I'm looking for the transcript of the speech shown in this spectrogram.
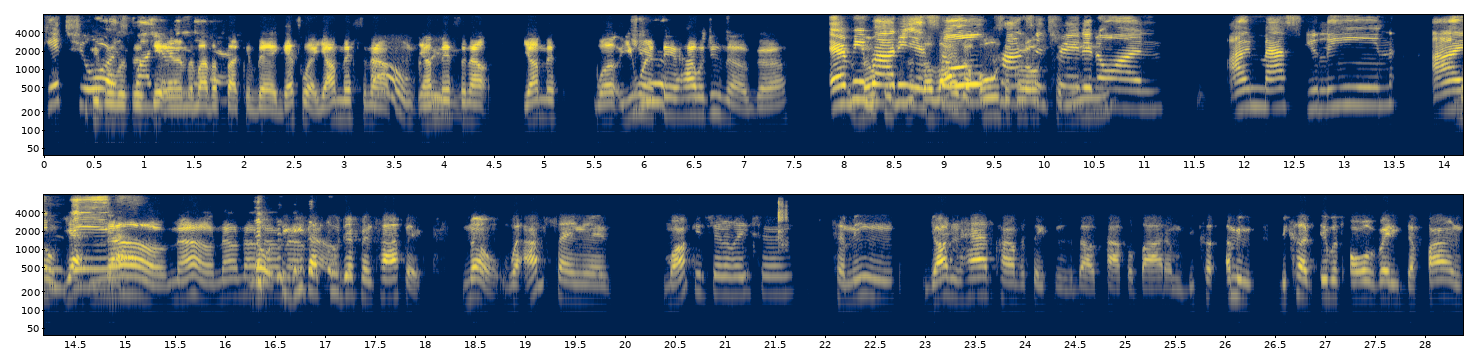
Get People was just you're getting in in the there. motherfucking bed. Guess what? Y'all missing out. Y'all missing out. Y'all miss. Well, you, You- weren't there. How would you know, girl? Everybody a is lot of the so older girls to concentrated on I'm masculine. I'm yes, this. No, no, no, no, No, no, see, no. these are two different topics. No, what I'm saying is, market generation, to me, y'all didn't have conversations about top or bottom because I mean, because it was already defined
